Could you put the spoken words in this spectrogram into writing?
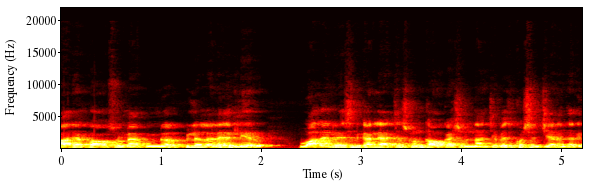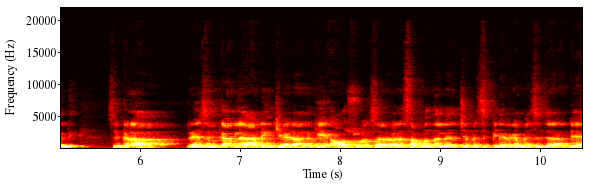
భార్య ఒక హౌస్ఫుల్ మ్యాపింగ్లో మ్యాపింగ్ ఉన్నారు పిల్లలు అనేది లేరు. వాళ్ళని రేషన్ కార్డులు యాడ్ చేసుకోవడానికి అవకాశం ఉందా అని చెప్పేసి క్వశ్చన్ చేయడం జరిగింది. సో ఇక్కడ రేషన్ కార్డులు యాడింగ్ చేయడానికి హౌస్ఫుల్ సర్వేలో సంబంధం లేదని చెప్పేసి క్లియర్గా మెసేజ్ అంటే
